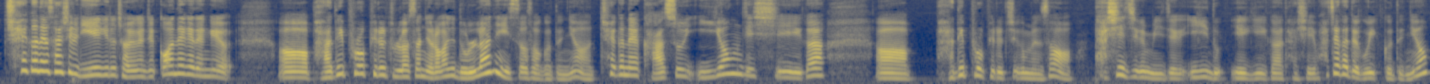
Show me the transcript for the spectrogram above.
최근에 사실 이 얘기를 저희가 이제 꺼내게 된 게, 어, 바디 프로필을 둘러싼 여러 가지 논란이 있어서거든요. 최근에 가수 이영지 씨가, 어, 바디 프로필을 찍으면서 다시 지금 이제 이 얘기가 다시 화제가 되고 있거든요.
